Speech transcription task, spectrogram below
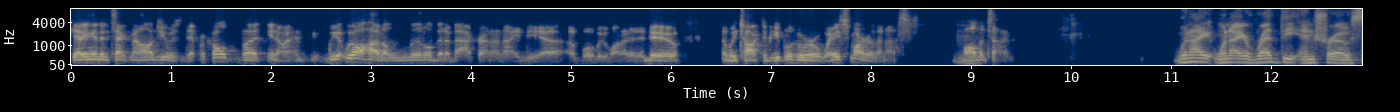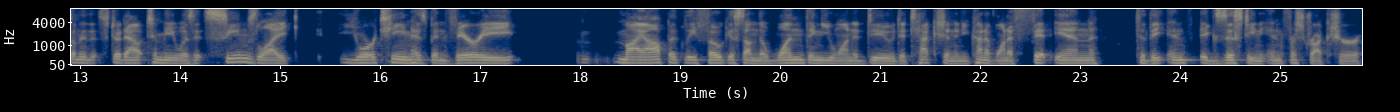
getting into technology was difficult, but you know, had, we, we all had a little bit of background and idea of what we wanted to do. And we talked to people who were way smarter than us mm. all the time. When I when I read the intro, something that stood out to me was it seems like your team has been very myopically focused on the one thing you want to do, detection, and you kind of want to fit in to the in existing infrastructure.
